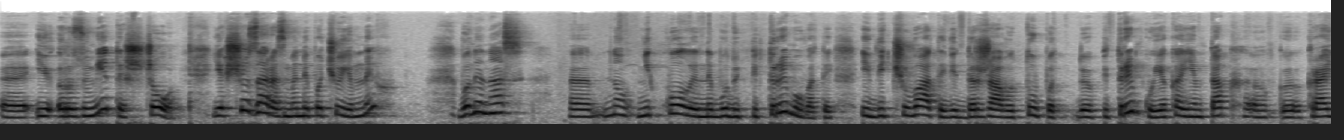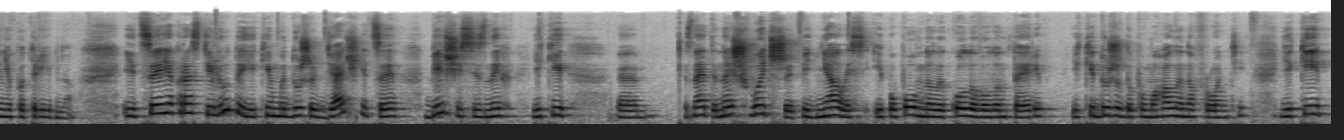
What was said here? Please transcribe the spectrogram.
е, і розуміти, що якщо зараз ми не почуємо них, вони нас ну, ніколи не будуть підтримувати і відчувати від держави ту пот- підтримку, яка їм так крайне крайні потрібна. І це якраз ті люди, яким ми дуже вдячні. Це більшість із них, які. е, Знаєте, найшвидше піднялись і поповнили коло волонтерів, які дуже допомагали на фронті, які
